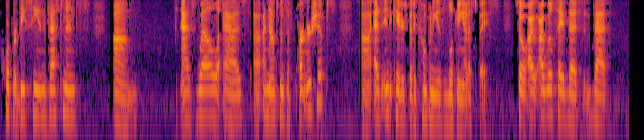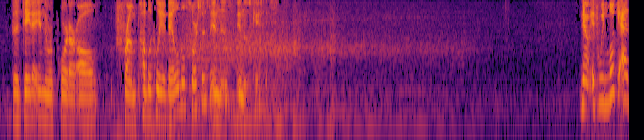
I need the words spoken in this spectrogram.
corporate VC investments, um, as well as uh, announcements of partnerships uh, as indicators that a company is looking at a space. So I, I will say that, that the data in the report are all from publicly available sources in those, in those cases. Now, if we look at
